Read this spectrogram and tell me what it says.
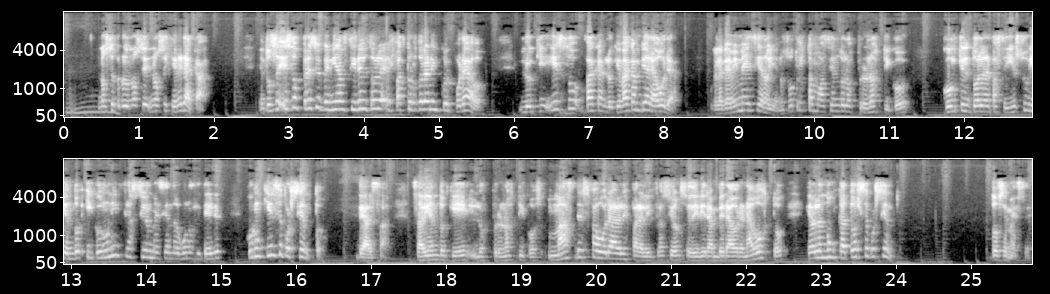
No, se, no, se, no se genera acá. Entonces, esos precios venían sin el, dólar, el factor dólar incorporado. Lo que, eso va, lo que va a cambiar ahora, porque lo que a mí me decían, oye, nosotros estamos haciendo los pronósticos con que el dólar va a seguir subiendo y con una inflación, me decían algunos retailers, con un 15% de alza, sabiendo que los pronósticos más desfavorables para la inflación se debieran ver ahora en agosto, que hablan de un 14%, 12 meses.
